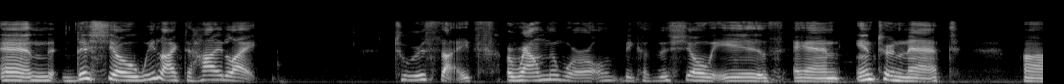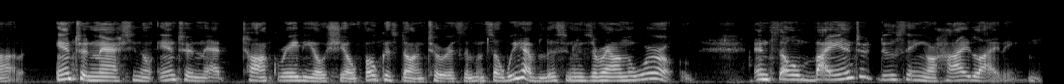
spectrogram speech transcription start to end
And this show, we like to highlight tourist sites around the world because this show is an internet uh, international internet talk radio show focused on tourism. And so we have listeners around the world. And so by introducing or highlighting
